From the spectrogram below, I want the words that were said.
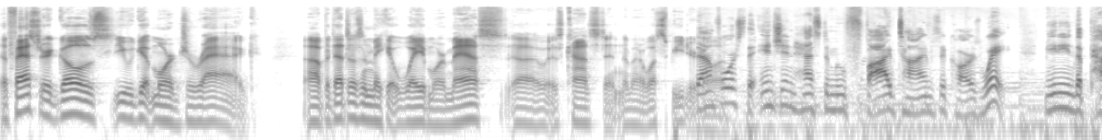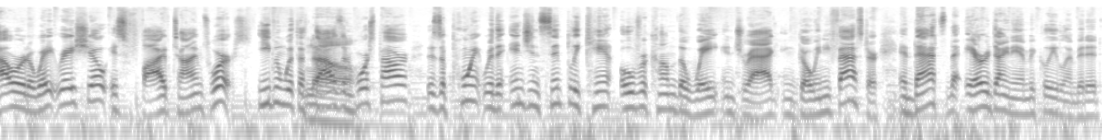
the faster it goes, you would get more drag, uh, but that doesn't make it way more mass. Uh, is constant no matter what speed you're going. downforce, the engine has to move five times the car's weight, meaning the power to weight ratio is five times worse. Even with a No. thousand horsepower, there's a point where the engine simply can't overcome the weight and drag and go any faster, and that's the aerodynamically limited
